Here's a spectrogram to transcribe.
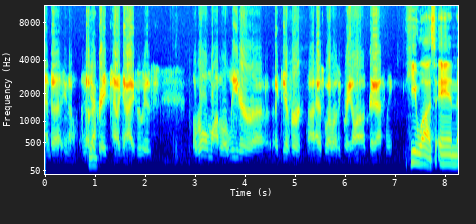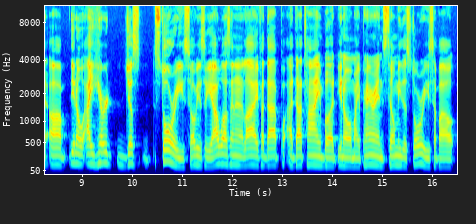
and uh, you know another Yeah. great kind of guy who is a role model, a leader, uh, a giver, uh, as well as a great great athlete. He was, and um, you know, I heard just stories. Obviously, I wasn't alive at that at that time, but you know, my parents tell me the stories about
